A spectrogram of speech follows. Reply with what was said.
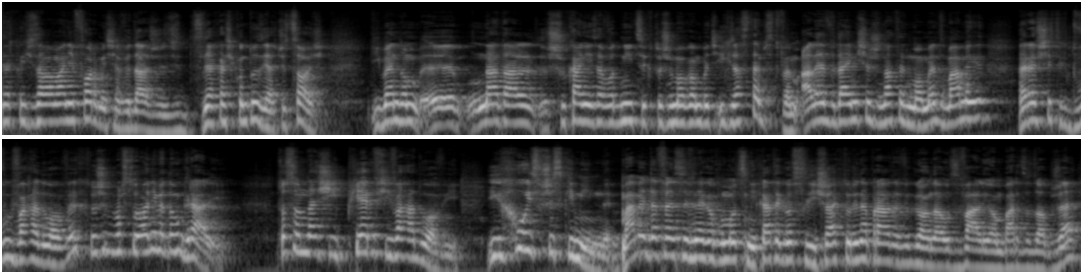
jakieś załamanie formy się wydarzyć, jakaś kontuzja czy coś. I będą y, nadal szukani zawodnicy, którzy mogą być ich zastępstwem, ale wydaje mi się, że na ten moment mamy nareszcie tych dwóch wahadłowych, którzy po prostu oni będą grali. To są nasi pierwsi wahadłowi. I chuj z wszystkim innym. Mamy defensywnego pomocnika, tego Slisha, który naprawdę wyglądał z Walią bardzo dobrze.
